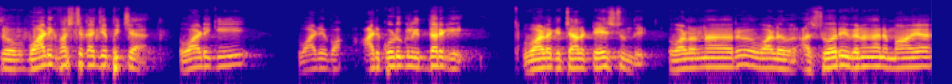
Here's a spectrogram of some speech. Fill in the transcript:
సో వాడికి ఫస్ట్ కథ చెప్పించా. వాడికి వాడి వాడి కొడుకులు ఇద్దరికి వాళ్ళకి చాలా టేస్ట్ ఉంది. వాళ్ళు అన్నారు వాళ్ళు ఆ స్టోరీ వినగానే మావయ్య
